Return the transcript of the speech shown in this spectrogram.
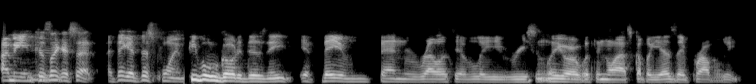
I mean, because like mm-hmm. I said, I think at this point, people who go to Disney, if they've been relatively recently or within the last couple of years, they probably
